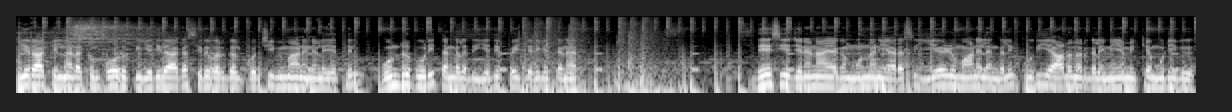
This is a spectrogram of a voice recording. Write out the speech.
ஈராக்கில் நடக்கும் போருக்கு எதிராக சிறுவர்கள் கொச்சி விமான நிலையத்தில் ஒன்று கூடி தங்களது எதிர்ப்பை தெரிவித்தனர். தேசிய ஜனநாயக முன்னணி அரசு ஏழு மாநிலங்களில் புதிய ஆளுநர்களை நியமிக்க முடிவு.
